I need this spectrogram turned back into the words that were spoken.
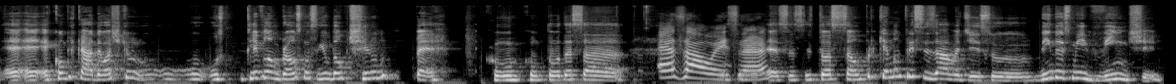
É, é, é, complicado. Eu acho que o, o, o, Cleveland Browns conseguiu dar um tiro no pé com, com toda essa. As always, essa, né? Essa situação, porque não precisava disso. Em 2020,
